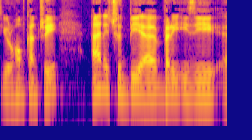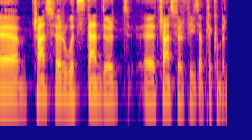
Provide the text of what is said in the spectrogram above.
your home country. And it should be a very easy uh, transfer with standard uh, transfer fees applicable.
